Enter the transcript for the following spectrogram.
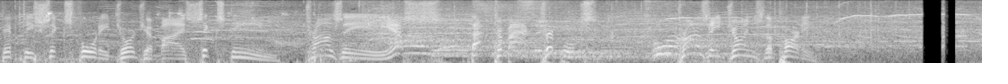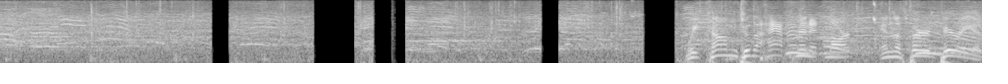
56-40, Georgia by 16. Trasi, yes, back-to-back triples. Trasi joins the party. We come to the half minute mark in the third period.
